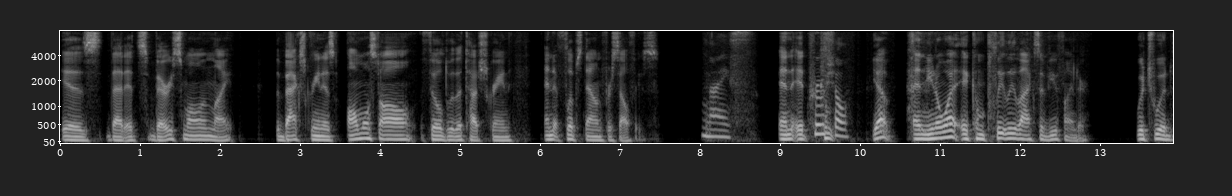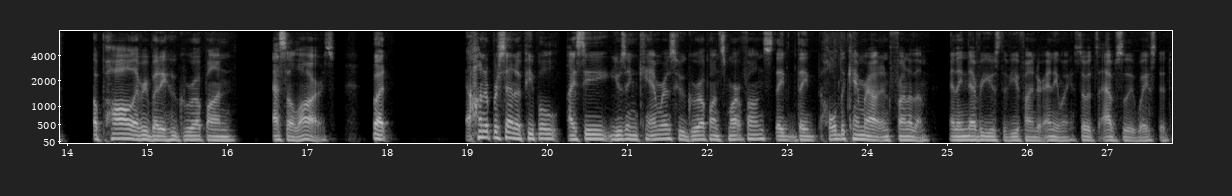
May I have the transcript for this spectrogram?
is that it's very small and light. The back screen is almost all filled with a touchscreen, and it flips down for selfies. Nice. And it Crucial. Yep. And you know what? It completely lacks a viewfinder, which would appall everybody who grew up on SLRs. But 100% of people I see using cameras who grew up on smartphones, they, they hold the camera out in front of them and they never use the viewfinder anyway. So it's absolutely wasted.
